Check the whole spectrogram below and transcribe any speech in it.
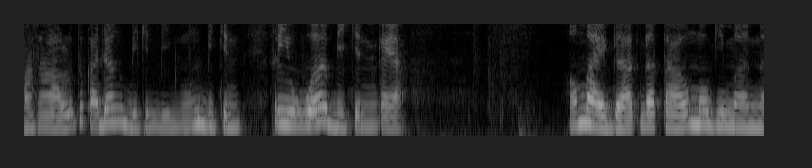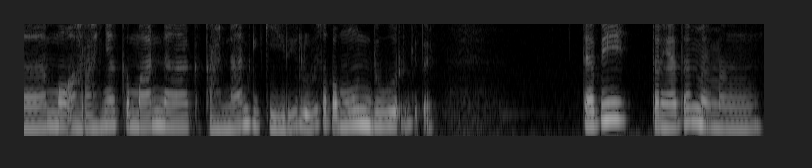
masa lalu tuh kadang bikin bingung bikin riwa bikin kayak oh my god nggak tahu mau gimana mau arahnya ke mana ke kanan ke kiri lurus apa mundur gitu. Tapi ternyata memang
